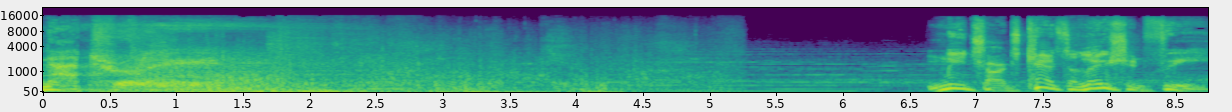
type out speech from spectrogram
Naturally. Me charge cancellation fee.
